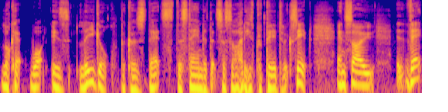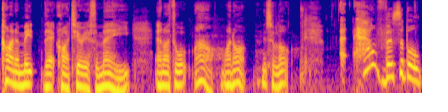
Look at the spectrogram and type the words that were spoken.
look at what is legal, because that's the standard that society is prepared to accept. And so that kind of met that criteria for me, and I thought, wow, why not? Let's have a look. How visible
